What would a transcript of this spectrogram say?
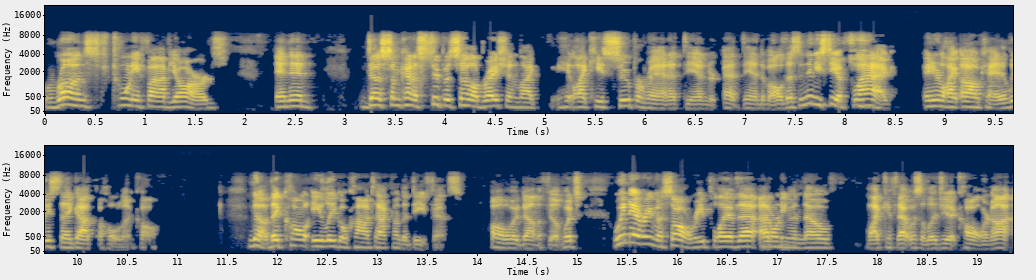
runs 25 yards, and then does some kind of stupid celebration like like he's Superman at the end at the end of all this, and then you see a flag, and you're like, oh, okay, at least they got the holding call. No, they call illegal contact on the defense all the way down the field, which we never even saw a replay of that. I don't mm-hmm. even know like if that was a legit call or not.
